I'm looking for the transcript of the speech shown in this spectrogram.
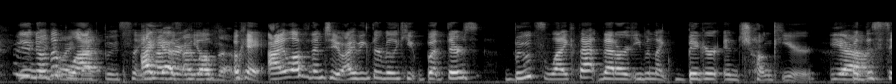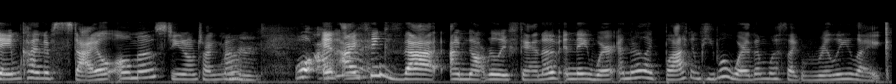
You know the like black that. boots that you I- have yes, I heel- love them. Okay, I love them too. I think they're really cute. But there's boots like that that are even like bigger and chunkier, Yeah. but the same kind of style almost. Do you know what I'm talking about? Mhm. Well, I'm And I think that I'm not really a fan of. And they wear and they're like black, and people wear them with like really like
